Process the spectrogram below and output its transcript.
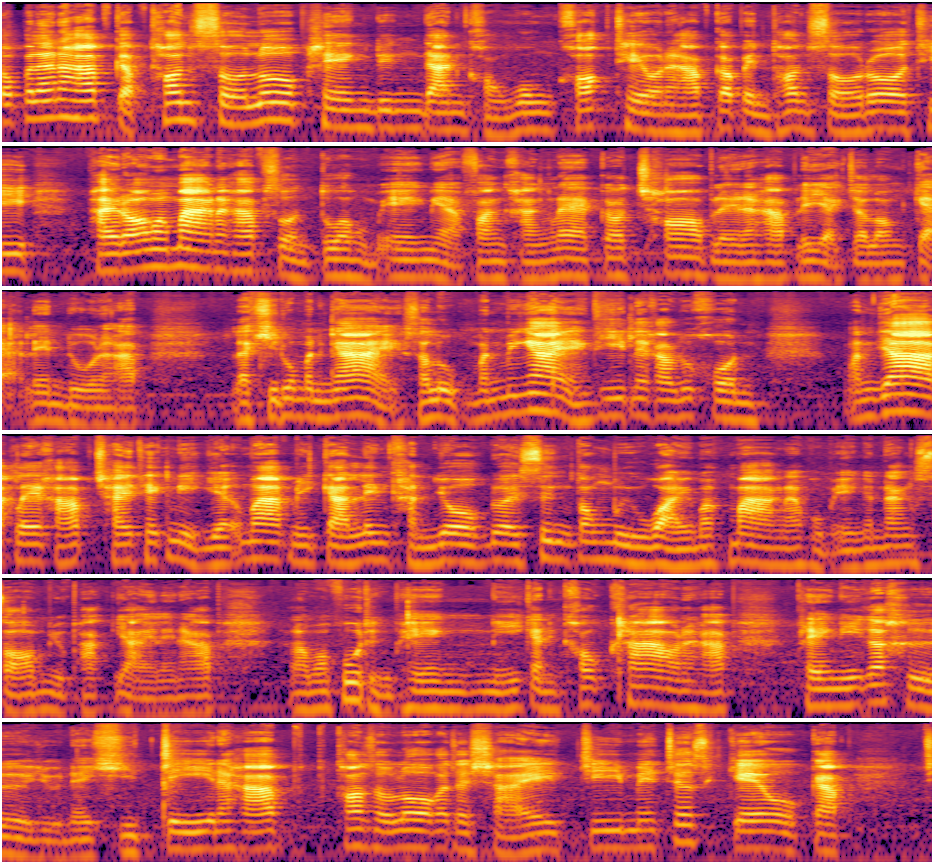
จบไปแล้วนะครับกับท่อนโซโล่เพลงดึงดันของวงค็อกเทลนะครับก็เป็นท่อนโซโล่ที่ไพเราะมากๆนะครับส่วนตัวผมเองเนี่ยฟังครั้งแรกก็ชอบเลยนะครับเลยอยากจะลองแกะเล่นดูนะครับและคิดว่ามันง่าย สรุปมันไม่ง่ายอย่างที่เลยครับทุกคนมันยากเลยครับ ใช้เทคนิคเยอะมากมีการเล่นคันโยกด้วยซึ่งต้องมือไวมากๆนะผมเองก็นั่งซ้อมอยู่พักใหญ่เลยนะครับ เรามาพูดถึงเพลงนี้กันคร่าวๆนะครับ เพลงนี้ก็คืออยู่ในคีย์ G นะครับท่อนโซโล่ก็จะใช้ G major scale กับ G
